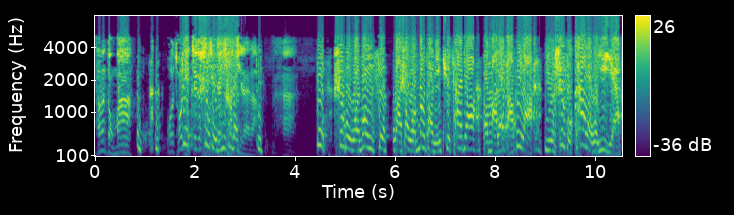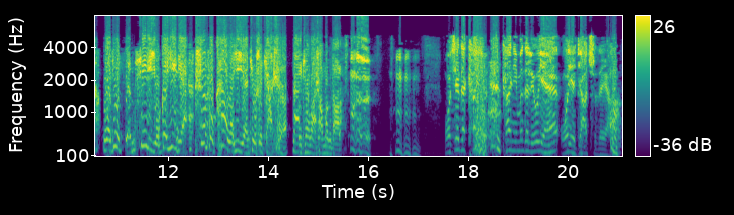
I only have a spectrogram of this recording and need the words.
他们懂吗？我从你这个事情才想起来了对啊。对，师傅，我那一次晚上我梦到您去参加呃马来法会了，你师傅看了我一眼，我就呃心里有个意念，师傅看我一眼就是加持。那一天晚上梦到了。我现在看看你们的留言，我也加持的呀。嗯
